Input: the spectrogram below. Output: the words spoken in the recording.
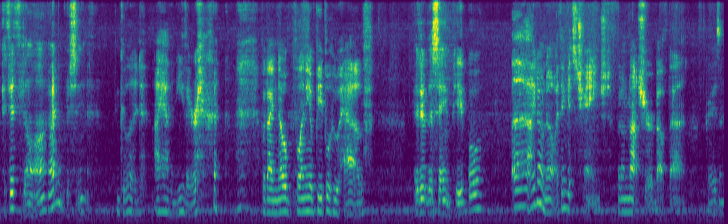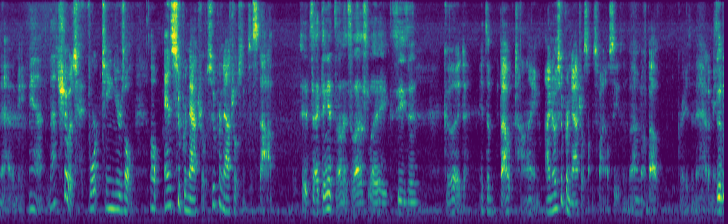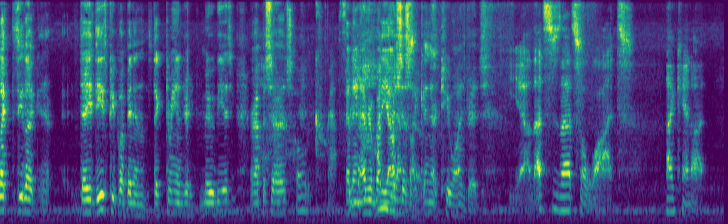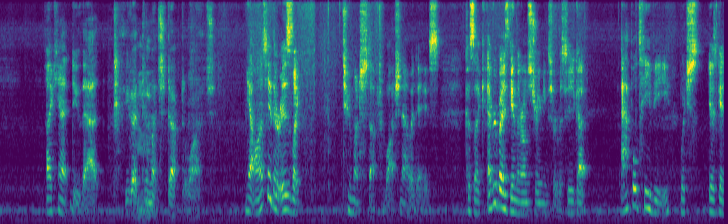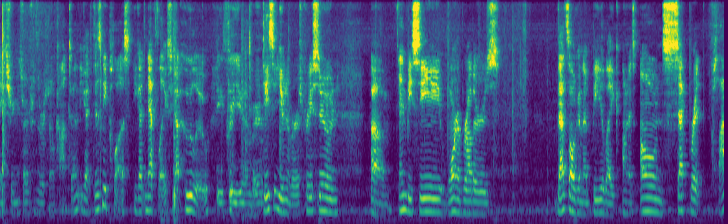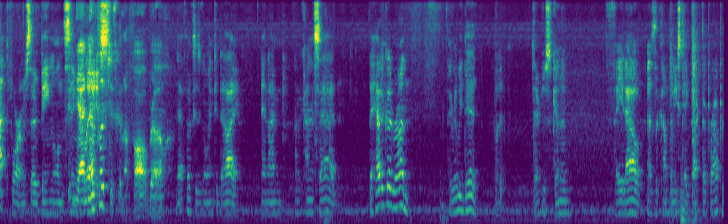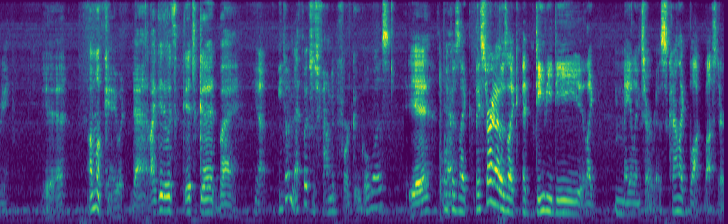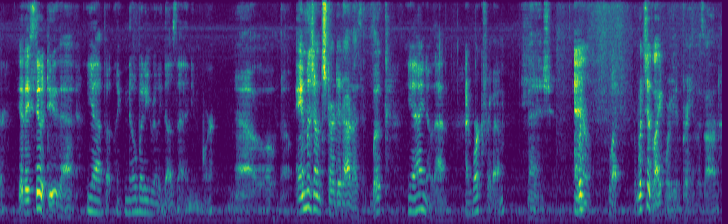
is it still on? I've never seen it. Good. I haven't either. but I know plenty of people who have. Is it the same people? Uh, I don't know. I think it's changed, but I'm not sure about that. Grey's Anatomy. Man, that show is 14 years old. Oh, and Supernatural. Supernatural needs to stop. It's. I think it's on its last leg season. Good. It's about time. I know Supernatural's on its final season, but I don't know about Grey's Anatomy. So like, see, like, they these people have been in like 300 movies or episodes, Holy crap! and then everybody 300 else is like in their 200s. Yeah, that's that's a lot. I cannot. I can't do that. You got too much stuff to watch. Yeah, honestly, there is like too much stuff to watch nowadays, because like everybody's getting their own streaming service. So you got Apple TV, which is getting streaming service with original content. You got Disney Plus. You got Netflix. You got Hulu. DC Universe. DC Universe. Pretty soon, um, NBC, Warner Brothers. That's all gonna be like on its own separate platform instead of being on the same yeah, place. Netflix is gonna fall, bro. Netflix is going to die, and I'm I'm kind of sad. They had a good run, they really did, but they're just gonna fade out as the companies take back their property. Yeah, I'm okay with that. Like it was, it's good, but Yeah, you know Netflix was founded before Google was. yeah, Well, because like they started out as like a DVD like mailing service, kind of like Blockbuster. yeah, they still do that. Yeah, but like nobody really does that anymore. No, no. Amazon started out as a book. Yeah, I know that. I work for them. That is. And What- what? What's it like working for Amazon?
